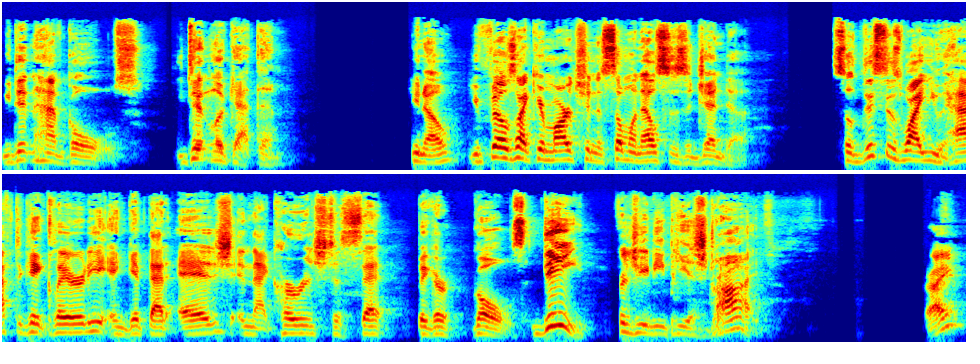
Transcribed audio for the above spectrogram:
We didn't have goals, you didn't look at them. You know, you feels like you're marching to someone else's agenda. So this is why you have to get clarity and get that edge and that courage to set bigger goals. D for GDP is drive, right?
